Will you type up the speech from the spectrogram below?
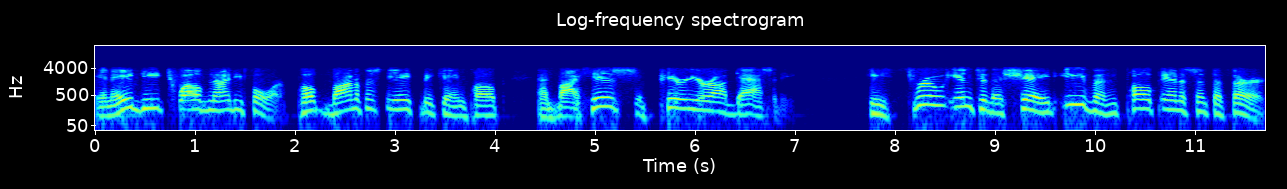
In AD 1294, Pope Boniface VIII became Pope, and by his superior audacity, he threw into the shade even Pope Innocent III.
